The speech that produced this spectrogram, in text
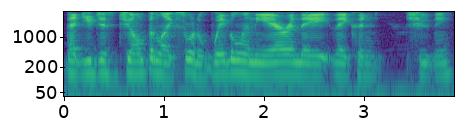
that you just jump and like sort of wiggle in the air, and they they couldn't shoot me.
